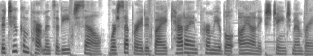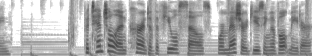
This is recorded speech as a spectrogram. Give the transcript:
The two compartments of each cell were separated by a cation permeable ion exchange membrane. Potential and current of the fuel cells were measured using a voltmeter.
